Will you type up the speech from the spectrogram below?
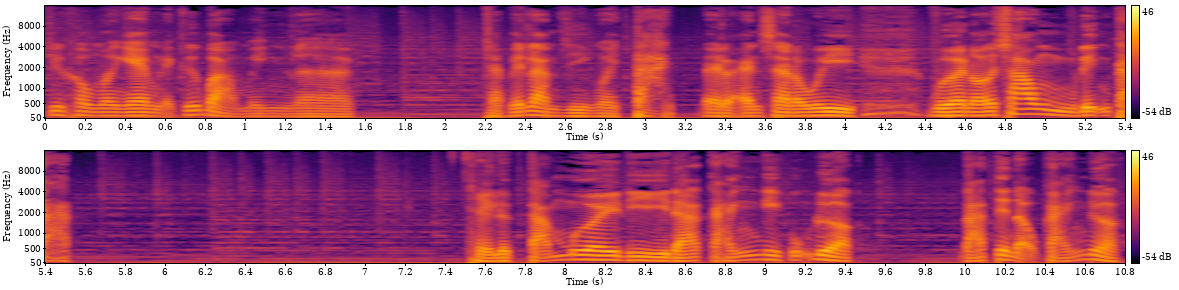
Chứ không anh em lại cứ bảo mình là chả biết làm gì ngoài tạt. Đây là Ansarawi vừa nói xong, định tạt. Thể lực 80 thì đá cánh thì cũng được. Đá tiền đạo cánh được.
